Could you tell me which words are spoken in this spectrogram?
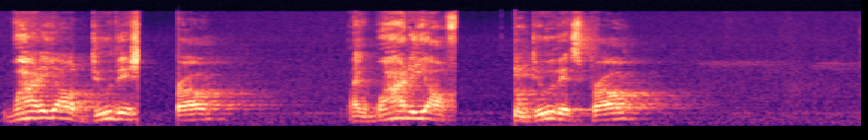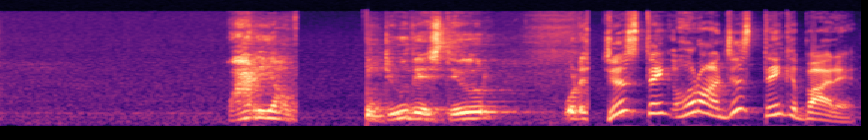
Why do y'all do this, bro? Like, why do y'all do this, bro? Why do y'all do this, dude? What is Just think. Hold on. Just think about it.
